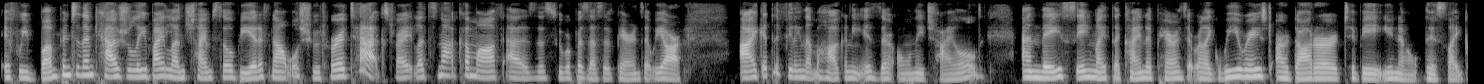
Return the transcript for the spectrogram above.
If we bump into them casually by lunchtime, so be it. If not, we'll shoot her a text, right? Let's not come off as the super possessive parents that we are. I get the feeling that Mahogany is their only child, and they seem like the kind of parents that were like, we raised our daughter to be, you know, this like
